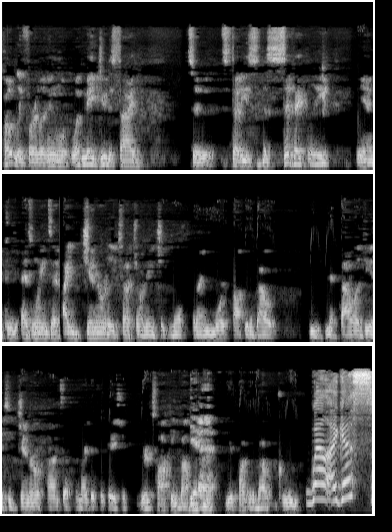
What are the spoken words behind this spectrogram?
totally for a living. What what made you decide to study specifically? You know, 'cause as Wayne said, I generally touch on ancient myth, but I'm more talking about mythology as a general concept in my dissertation. You're talking about Yeah. myth. You're talking about Greek. Well, I guess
